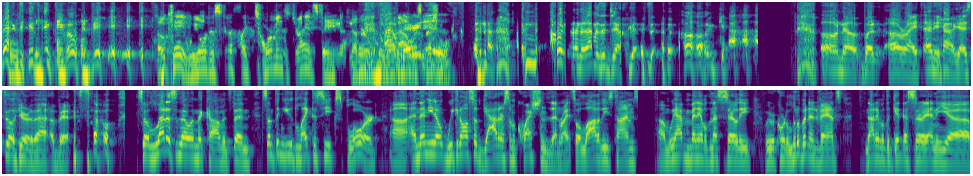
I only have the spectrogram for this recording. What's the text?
mad do you think people would be? okay, we will discuss like Tormund's Giantsbane, another the one hour special. No, no, no, no, that was a joke. oh god. Oh no, but all right. Anyhow, yeah, I still hear that a bit. So, so let us know in the comments then something you'd like to see explored, uh, and then you know we can also gather some questions then, right? So a lot of these times um, we haven't been able to necessarily we record a little bit in advance, not able to get necessarily any uh,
